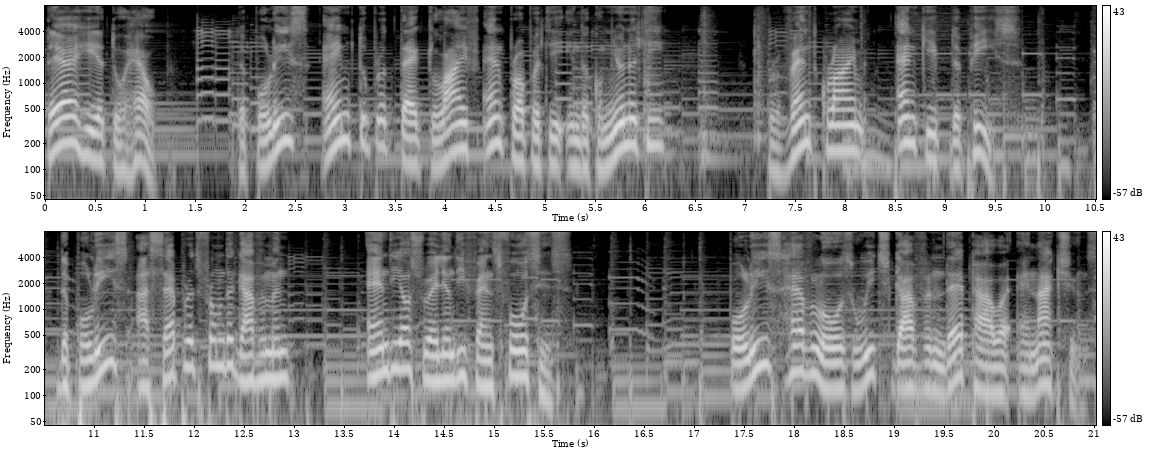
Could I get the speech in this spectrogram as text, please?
They are here to help. The police aim to protect life and property in the community, prevent crime, and keep the peace. The police are separate from the government and the Australian Defence Forces. Police have laws which govern their power and actions.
